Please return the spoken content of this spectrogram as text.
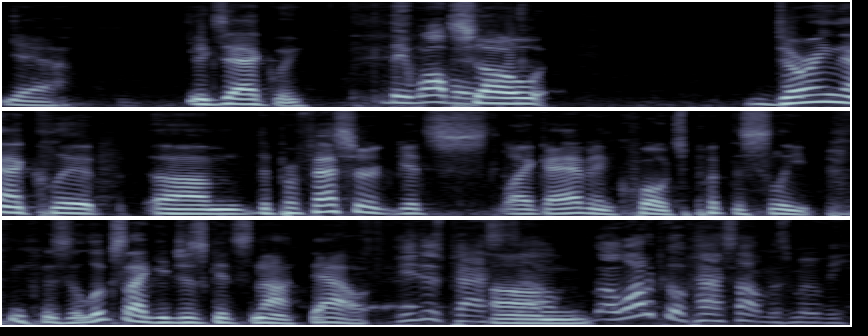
Yeah, exactly. They wobble. So during that clip, um, the professor gets like I have it in quotes, put to sleep because it looks like he just gets knocked out. he just passes um, out. A lot of people pass out in this movie.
